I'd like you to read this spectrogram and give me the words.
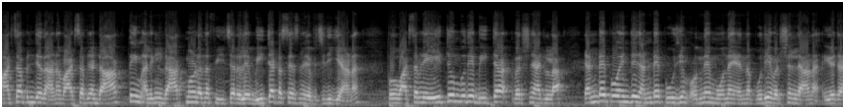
വാട്സാപ്പിന്റെതാണ് വാട്സാപ്പിന്റെ ഡാർക്ക് തീം അല്ലെങ്കിൽ ഡാർക്ക് മോഡ് എന്ന ഫീച്ചറിൽ ബീറ്റ ടെസ്റ്റേഴ്സിന് ലഭിച്ചിരിക്കുകയാണ്. ഇപ്പോൾ വാട്സാപ്പിന്റെ ഏറ്റവും പുതിയ ബീറ്റ വെർഷൻ ആയിട്ടുള്ള രണ്ട് പോയിന്റ് രണ്ട് പൂജ്യം ഒന്ന് മൂന്ന് എന്ന പുതിയ വെർഷനിലാണ് ഈ ഒരു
